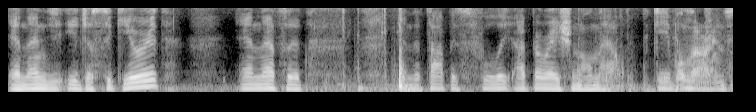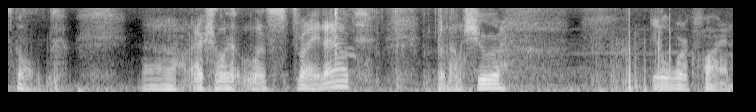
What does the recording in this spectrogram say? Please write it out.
and then you just secure it and that's it. And the top is fully operational now. The cables are installed. Uh, actually let's try it out but I'm sure it'll work fine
